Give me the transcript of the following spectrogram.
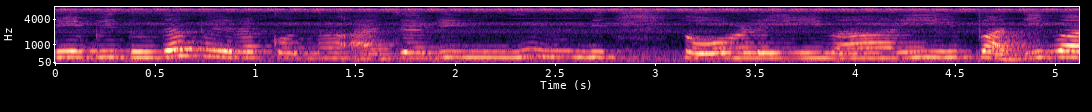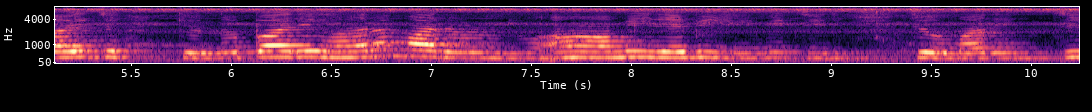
നിബിദുത പിറക്കുന്നു. അജബിന്റെ തോളിവായി പതിവായി ജയിക്കുന്നു പരിഹാരം മരളുന്നു ആമിനെ ബീവി ചിരിച്ചു മറിച്ച്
